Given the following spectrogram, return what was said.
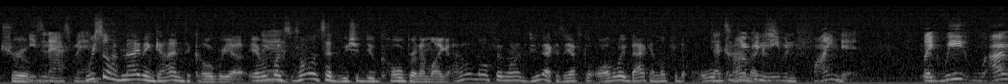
true. he's an ass man we still have not even gotten to Cobra yet. Everyone, Yeah. someone said we should do Cobra, and I'm like, I don't know if I want to do that because you have to go all the way back and look for the old that's if comics. you can even find it Like we, I,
